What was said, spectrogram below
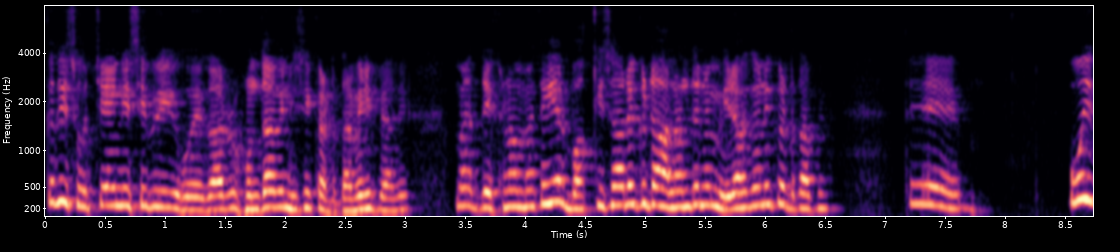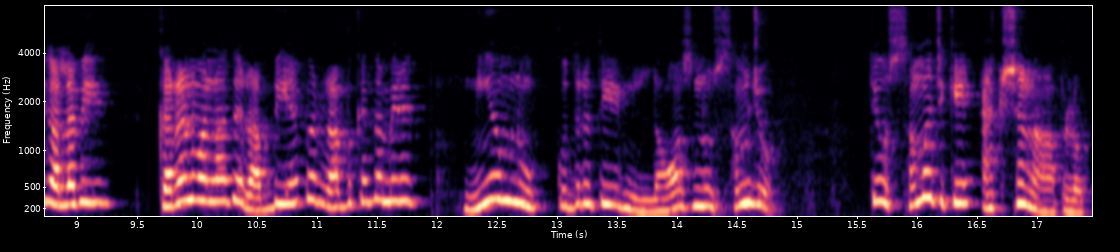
ਕਦੀ ਸੋਚਿਆ ਹੀ ਨਹੀਂ ਸੀ ਵੀ ਹੋਏਗਾ, ਹੁੰਦਾ ਵੀ ਨਹੀਂ ਸੀ, ਘਟਦਾ ਵੀ ਨਹੀਂ ਪਿਆ ਸੀ। ਮੈਂ ਦੇਖਣਾ, ਮੈਂ ਕਿਹਾ, ਯਾਰ, ਬਾਕੀ ਸਾਰੇ ਘਟਾ ਲੈਂਦੇ ਨੇ, ਮੇਰਾ ਕਿਉਂ ਨਹੀਂ ਘਟਦਾ ਪਿਆ? ਤੇ ਉਹੀ ਗੱਲ ਹੈ ਵੀ ਕਰਨ ਵਾਲਾ ਤੇ ਰੱਬ ਹੀ ਹੈ, ਪਰ ਰੱਬ ਕਹਿੰਦਾ, ਮੇਰੇ ਨਿਯਮ ਨੂੰ, ਕੁਦਰਤੀ ਲਾਜ਼ ਨੂੰ ਸਮਝੋ ਤੇ ਉਹ ਸਮਝ ਕੇ ਐਕਸ਼ਨ ਆਪ ਲਓ।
